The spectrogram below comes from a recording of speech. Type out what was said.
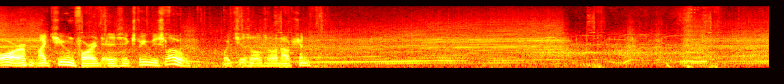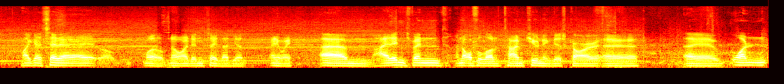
Or my tune for it is extremely slow, which is also an option. Like I said, I, well, no, I didn't say that yet. Anyway, um, I didn't spend an awful lot of time tuning this car. Uh, uh, one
